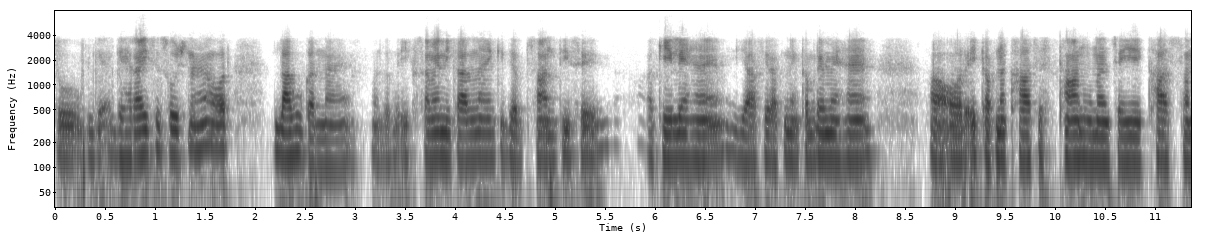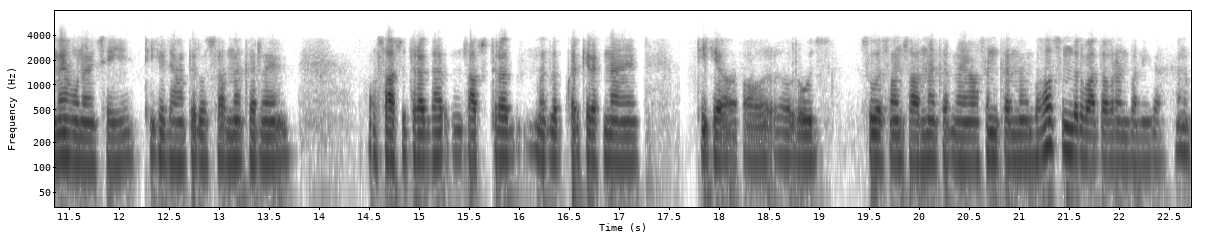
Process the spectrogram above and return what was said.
तो गहराई से सोचना है और लागू करना है। मतलब एक समय निकालना है कि जब शांति से अकेले हैं या फिर अपने कमरे में हैं और एक अपना खास स्थान होना चाहिए, खास समय होना चाहिए, ठीक है, जहाँ पे रोज साधना कर रहे हैं। और साफ़ सुथरा घर, साफ़ सुथरा मतलब करके रखना है, ठीक है, और रोज सुबह शाम साधना करना है, आसन करना है, बहुत सुंदर वातावरण बनेगा, है ना?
